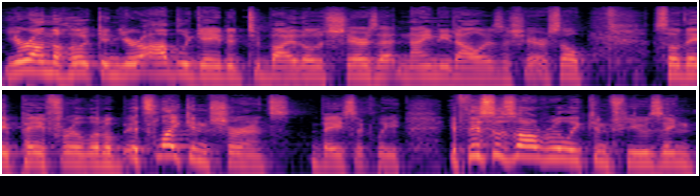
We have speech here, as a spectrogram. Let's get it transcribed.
you're on the hook and you're obligated to buy those shares at $90 a share. So so they pay for a little bit. It's like insurance basically. If this is all really confusing,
